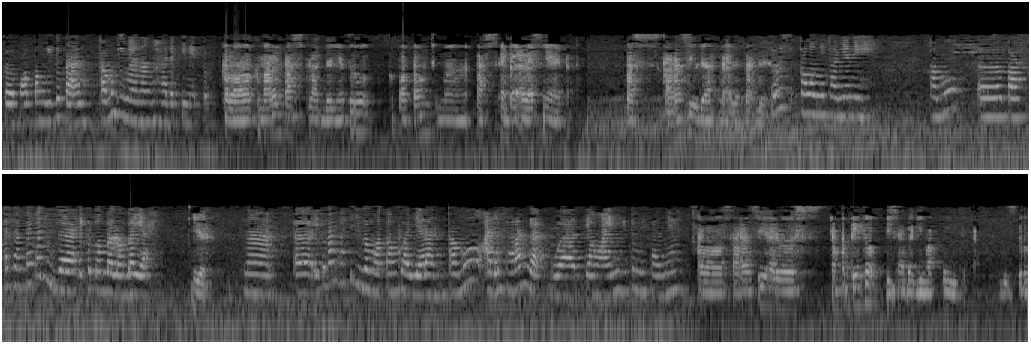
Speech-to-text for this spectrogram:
kepotong gitu kan? Kamu gimana menghadapin itu? Kalau kemarin pas peladanya tuh kepotong cuma pas MPLS-nya ya kak. Pas sekarang sih udah nggak ada pelada. Terus kalau misalnya nih kamu eh, pas SMP kan juga ikut lomba-lomba ya? Iya. Nah, eh, itu kan pasti juga motong pelajaran. Kamu ada saran nggak buat yang lain gitu misalnya? Kalau saran sih harus yang penting tuh bisa bagi waktu gitu. Habis itu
